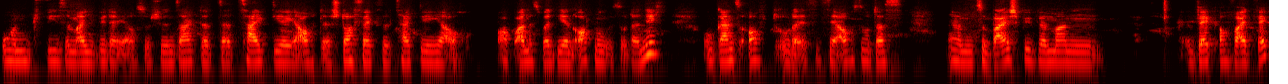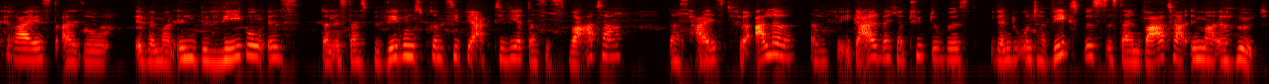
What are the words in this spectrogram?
Und wie es immer wieder ja auch so schön sagt, da zeigt dir ja auch der Stoffwechsel, zeigt dir ja auch, ob alles bei dir in Ordnung ist oder nicht. Und ganz oft, oder ist es ja auch so, dass ähm, zum Beispiel, wenn man weg, auch weit weg reist, also wenn man in Bewegung ist, dann ist das Bewegungsprinzip ja aktiviert, das ist Vata. Das heißt, für alle, also für egal welcher Typ du bist, wenn du unterwegs bist, ist dein Vata immer erhöht.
